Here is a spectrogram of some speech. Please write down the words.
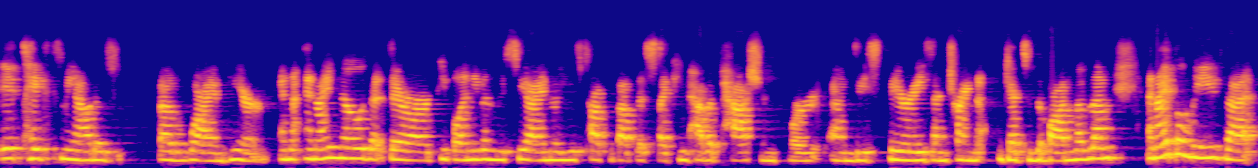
it takes me out of of why I'm here. And and I know that there are people, and even Lucia, I know you've talked about this, like you have a passion for um, these theories and trying to get to the bottom of them. And I believe that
